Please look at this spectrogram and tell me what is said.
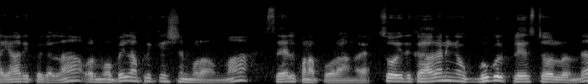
தயாரிப்புகள்லாம் ஒரு மொபைல் அப்ளிகேஷன் மூலமாக சேல் பண்ண போகிறாங்க ஸோ இதுக்காக நீங்கள் கூகுள் ப்ளே ஸ்டோர்லேருந்து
